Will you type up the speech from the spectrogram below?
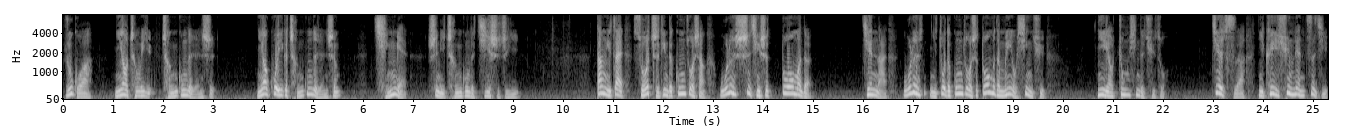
如果啊，你要成为成功的人士。你要过一个成功的人生，勤勉是你成功的基石之一。当你在所指定的工作上，无论事情是多么的艰难，无论你做的工作是多么的没有兴趣，你也要忠心的去做。借此啊，你可以训练自己，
